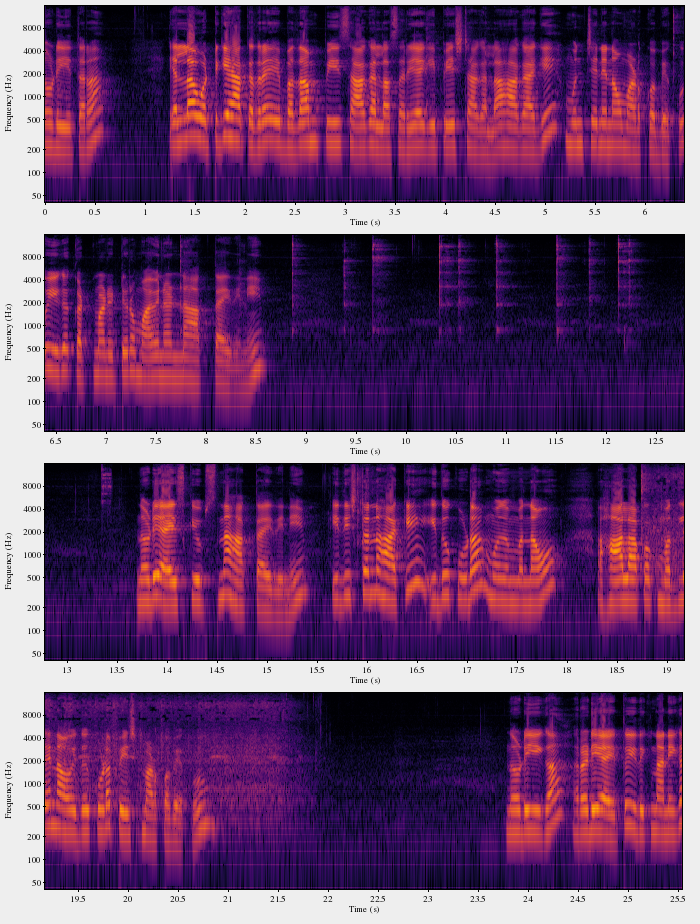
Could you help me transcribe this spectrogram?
ನೋಡಿ ಈ ಥರ. ಎಲ್ಲ ಒಟ್ಟಿಗೆ ಹಾಕಿದ್ರೆ ಬಾದಾಮ್ ಪೀಸ್ ಆಗಲ್ಲ, ಸರಿಯಾಗಿ ಪೇಸ್ಟ್ ಆಗಲ್ಲ. ಹಾಗಾಗಿ ಮುಂಚೆನೇ ನಾವು ಮಾಡ್ಕೋಬೇಕು. ಈಗ ಕಟ್ ಮಾಡಿಟ್ಟಿರೋ ಮಾವಿನ ಹಣ್ಣನ್ನ ಹಾಕ್ತಾ ನೋಡಿ ಐಸ್ ಕ್ಯೂಬ್ಸ್ನ ಹಾಕ್ತಾ ಇದ್ದೀನಿ. ಇದಿಷ್ಟನ್ನು ಹಾಕಿ ಇದು ಕೂಡ ನಾವು ಹಾಲು ಹಾಕೋಕ್ಕೆ ಮೊದಲೇ ನಾವು ಇದು ಕೂಡ ಪೇಸ್ಟ್ ಮಾಡ್ಕೋಬೇಕು. ನೋಡಿ ಈಗ ರೆಡಿ ಆಯಿತು. ಇದಕ್ಕೆ ನಾನೀಗ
